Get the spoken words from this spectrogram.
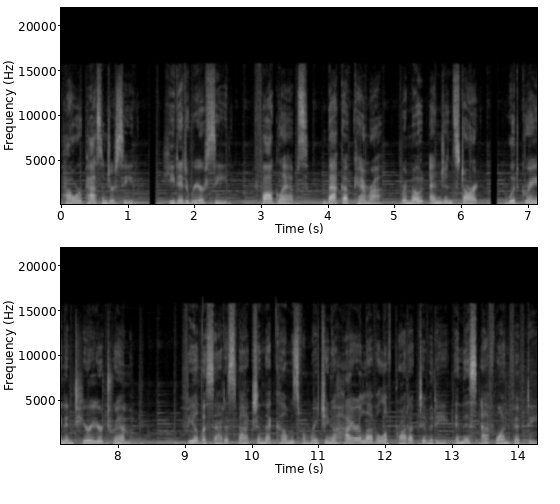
power passenger seat, heated rear seat, fog lamps, backup camera, remote engine start, wood grain interior trim. Feel the satisfaction that comes from reaching a higher level of productivity in this F-150.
